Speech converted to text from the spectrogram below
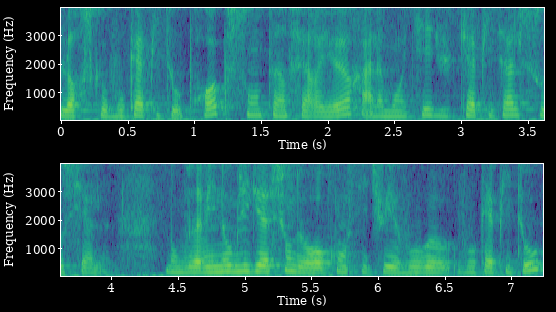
lorsque vos capitaux propres sont inférieurs à la moitié du capital social. Donc vous avez une obligation de reconstituer vos, capitaux.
